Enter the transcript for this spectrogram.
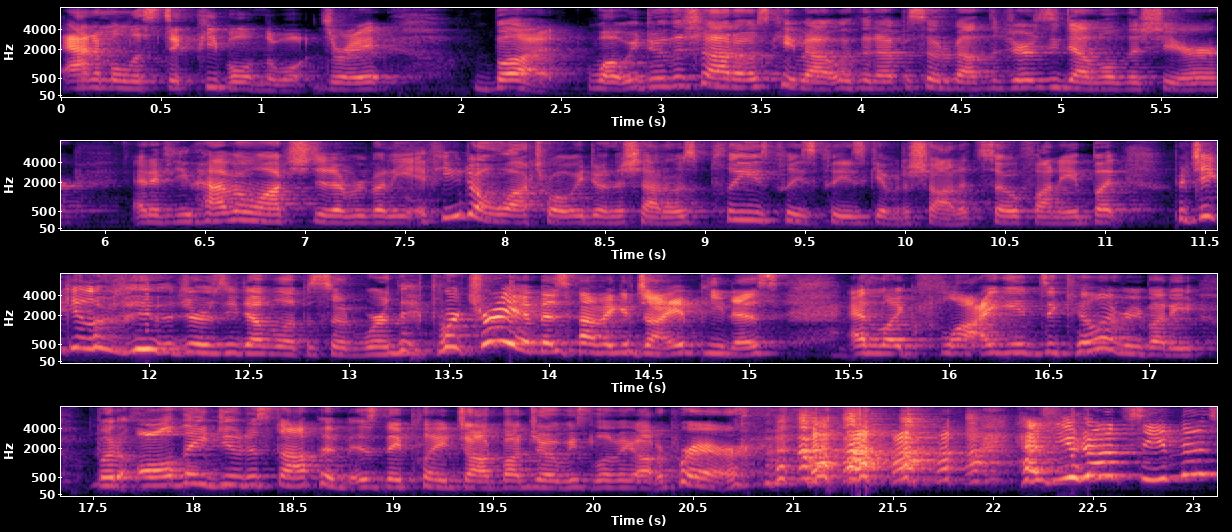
animalistic people in the woods, right? But What We Do in the Shadows came out with an episode about the Jersey Devil this year. And if you haven't watched it, everybody, if you don't watch What We Do in the Shadows, please, please, please give it a shot. It's so funny. But particularly the Jersey Devil episode where they portray him as having a giant penis and like flying in to kill everybody. But all they do to stop him is they play John Bon Jovi's Living on a Prayer. Have you not seen this?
